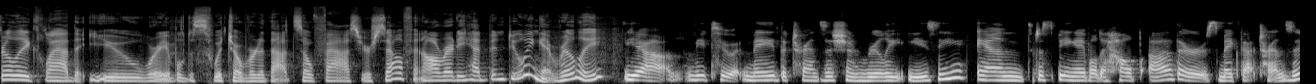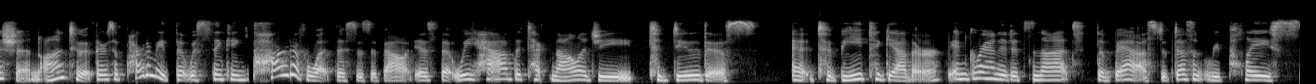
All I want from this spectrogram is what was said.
really glad that you were able to switch over to that so fast. You're yourself and already had been doing it, really. Yeah, me too. It made the transition really easy. And just being able to help others make that transition onto it. There's a part of me that was thinking part of what this is about is that we have the technology to do this to be together. And granted, it's not the best. It doesn't replace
